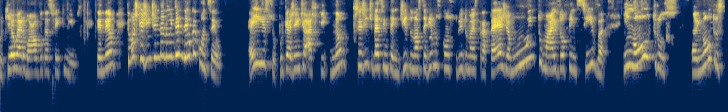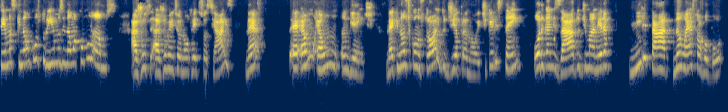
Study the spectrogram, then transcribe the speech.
porque eu era o alvo das fake news, entendeu? Então acho que a gente ainda não entendeu o que aconteceu. É isso, porque a gente acho que não, se a gente tivesse entendido, nós teríamos construído uma estratégia muito mais ofensiva em outros, em outros temas que não construímos e não acumulamos. A Ju, a Ju mencionou redes sociais, né? É, é, um, é um ambiente né, que não se constrói do dia para a noite, que eles têm organizado de maneira militar, não é só robô,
